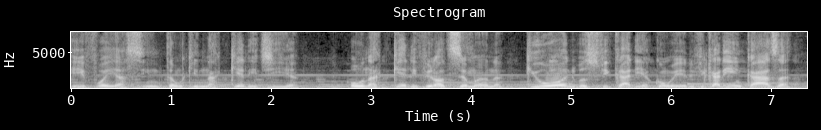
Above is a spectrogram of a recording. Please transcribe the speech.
e foi assim então que naquele dia, ou naquele final de semana, que o ônibus ficaria com ele, ficaria em casa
